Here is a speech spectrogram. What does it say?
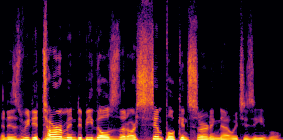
and as we determine to be those that are simple concerning that which is evil.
